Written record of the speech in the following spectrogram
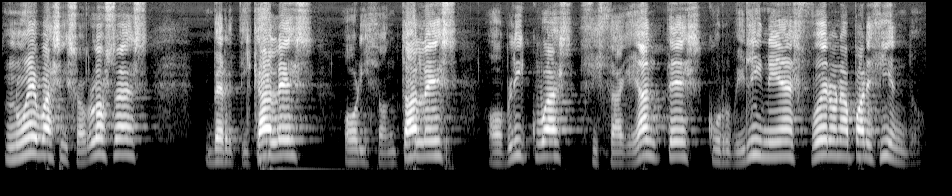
Nuevas isoglosas, verticales, horizontales, oblicuas, cizagueantes, curvilíneas fueron apareciendo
